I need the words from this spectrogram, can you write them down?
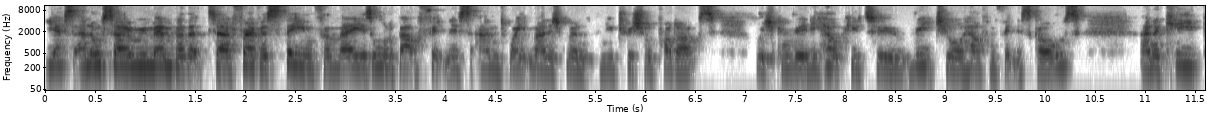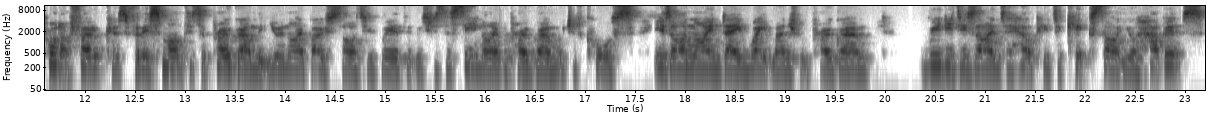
Yes, and also remember that uh, Forever's theme for May is all about fitness and weight management, nutritional products, which can really help you to reach your health and fitness goals. And a key product focus for this month is a program that you and I both started with, which is the C9 program, which of course is our nine day weight management program, really designed to help you to kickstart your habits.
